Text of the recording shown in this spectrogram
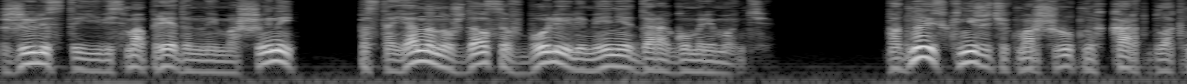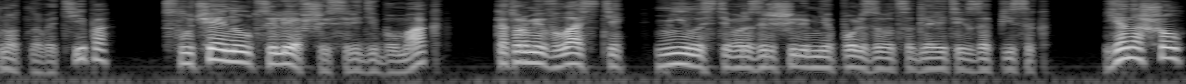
жилистой и весьма преданной машиной, постоянно нуждался в более или менее дорогом ремонте. В одной из книжечек маршрутных карт блокнотного типа, случайно уцелевшей среди бумаг, которыми власти милостиво разрешили мне пользоваться для этих записок, я нашел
